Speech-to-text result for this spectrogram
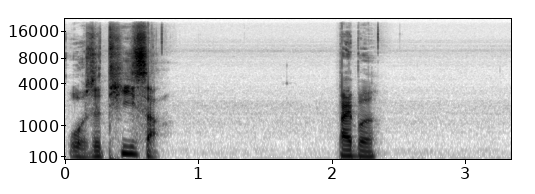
我是 T 桑，拜拜。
